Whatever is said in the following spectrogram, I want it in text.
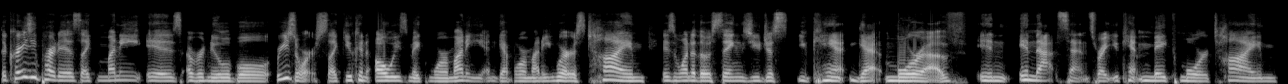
the crazy part is, like, money is a renewable resource. Like, you can always make more money and get more money, whereas time is one of those things you just you can't get more of in in that sense right? You can't make more time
